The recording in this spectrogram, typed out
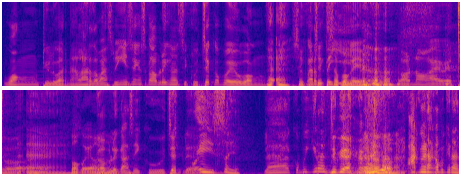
wong di luar nalar to Mas wingi sing saka aplikasi Gojek apa ya wong Heeh, sing Gojek sapa kae ya? Ono kae wedok. Eh. Pokoknya Nggo ono. aplikasi Gojek deh. Kok iso ya? Lah, kepikiran juga. Aku ora kepikiran.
